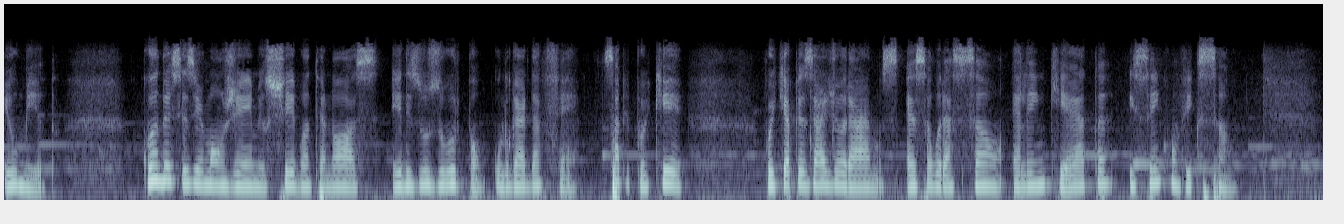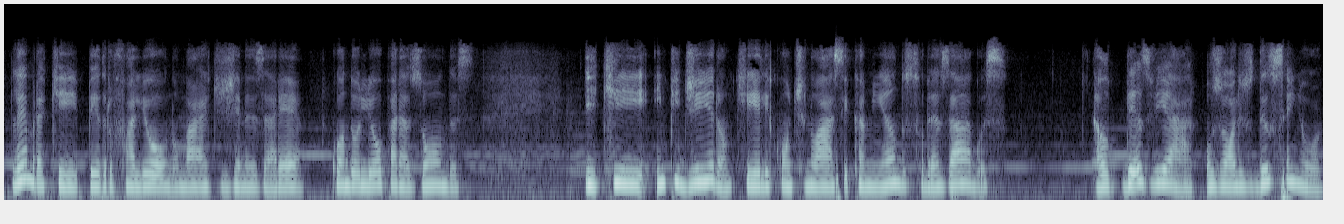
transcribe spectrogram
e o medo. Quando esses irmãos gêmeos chegam até nós, eles usurpam o lugar da fé. Sabe por quê? Porque apesar de orarmos, essa oração ela é inquieta e sem convicção. Lembra que Pedro falhou no mar de Genezaré quando olhou para as ondas e que impediram que ele continuasse caminhando sobre as águas? Ao desviar os olhos do Senhor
